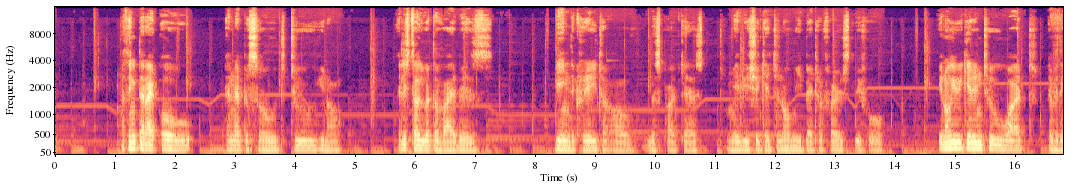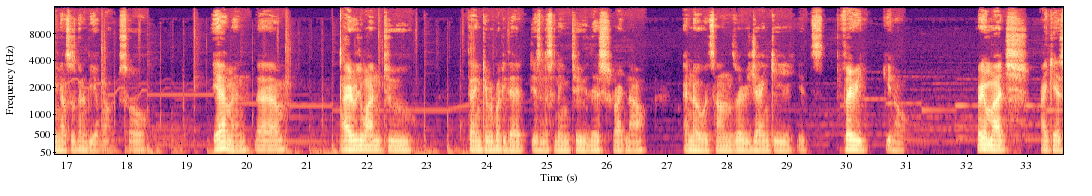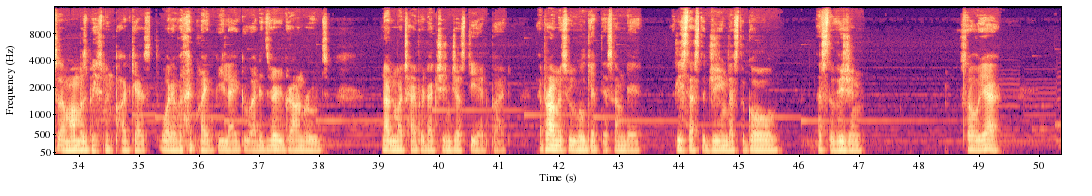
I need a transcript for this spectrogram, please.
I think that I owe an episode to you know at least tell you what the vibe is. Being the creator of this podcast, maybe you should get to know me better first before you know you get into what everything else is going to be about. So yeah man um, i really want to thank everybody that is listening to this right now. I know it sounds very janky. It's very you know very much i guess a mama's basement podcast whatever that might be like but it's very ground roots not much high production just yet, but I promise we will get there someday. At least that's the dream, that's the goal, that's the vision. So yeah.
